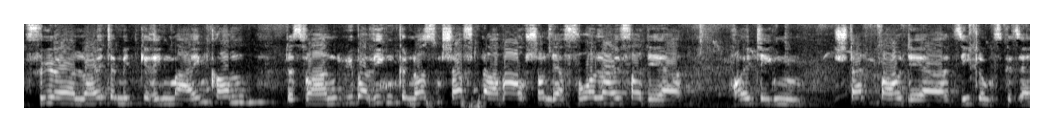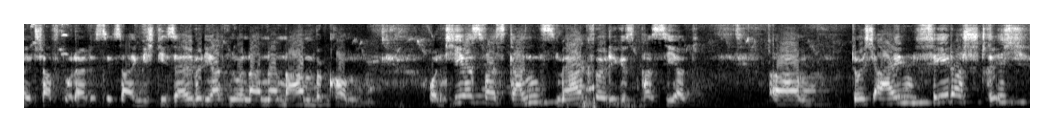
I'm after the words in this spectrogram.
für Leute mit geringem Einkommen. Das waren überwiegend Genossenschaften, aber auch schon der Vorläufer der heutigen Stadtbau der Siedlungsgesellschaft. Oder das ist eigentlich dieselbe, die hat nur einen anderen Namen bekommen. Und hier ist was ganz Merkwürdiges passiert. Ähm, durch einen Federstrich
